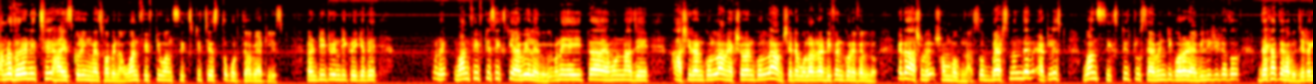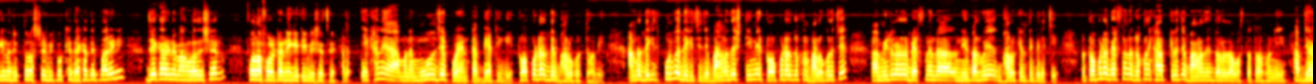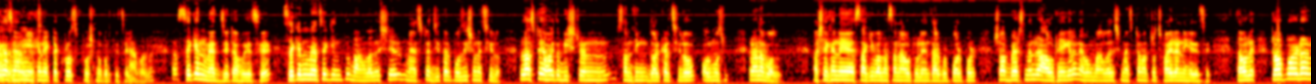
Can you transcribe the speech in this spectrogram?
আমরা ধরে নিচ্ছি হাই স্কোরিং ম্যাচ হবে না। One fifty one sixty chase তো করতে হবে অ্যাটলিস্ট কারণ টি টোয়েন্টি ক্রিকেটে মানে ওয়ান ফিফটি সিক্সটি অ্যাভেলেবেল মানে এইটা এমন না যে আশি রান করলাম, একশো রান করলাম, সেটা বোলাররা ডিফেন্ড করে ফেলল। এটা আসলে সম্ভব না। সো ব্যাটসম্যানদের at least one sixty to seventy করার অ্যাবিলিটিটা তো দেখাতে হবে, যেটা কিনা যুক্তরাষ্ট্রের বিপক্ষে দেখাতে পারেনি, যে কারণে বাংলাদেশের ফলাফলটা নেগেটিভ এসেছে। আচ্ছা এখানে মানে মূল যে পয়েন্টটা ব্যাটিংয়ে টপ অর্ডারদের ভালো করতে হবে। আমরা দেখি পূর্বে দেখেছি যে বাংলাদেশ টিমে টপ অর্ডার যখন ভালো করেছে মিডল অর্ডার ব্যাটসম্যানরা নির্ভর হয়ে ভালো খেলতে পেরেছে। তো টপ অর্ডার ব্যাটসম্যানরা যখনই খারাপ খেলেছে বাংলাদেশ দলের অবস্থা তখনই আপনার কাছে আমি এখানে একটা ক্রস প্রশ্ন করতে চাই। হ্যাঁ সেকেন্ড ম্যাচ যেটা হয়েছে সেকেন্ড ম্যাচে কিন্তু বাংলাদেশের ম্যাচটা জিতার পজিশনে ছিল। লাস্টে হয়তো বিশ রান সামথিং দরকার ছিল অলমোস্ট রানাবল আর সেখানে সাকিব আল হাসান আউট হলেন তারপর পরপর সব ব্যাটসম্যানরা আউট হয়ে গেলেন এবং বাংলাদেশ ম্যাচটা মাত্র ছয় রানে হেরেছে। তাহলে টপ অর্ডার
